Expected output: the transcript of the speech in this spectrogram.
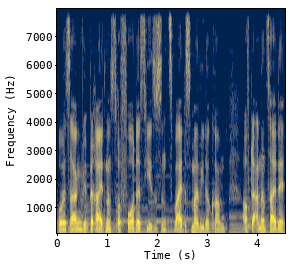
wo wir sagen, wir bereiten uns darauf vor, dass Jesus ein zweites Mal wiederkommt. Auf der anderen Seite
